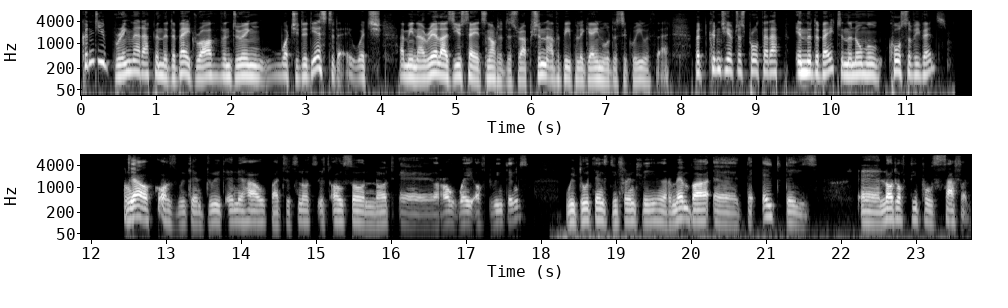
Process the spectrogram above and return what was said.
Couldn't you bring that up in the debate rather than doing what you did yesterday? Which, I mean, I realize you say it's not a disruption. Other people, again, will disagree with that. But couldn't you have just brought that up in the debate, in the normal course of events? Yeah, of course, we can do it anyhow, but it's not. It's also not a wrong way of doing things we do things differently. Remember, uh, the eight days, a lot of people suffered,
